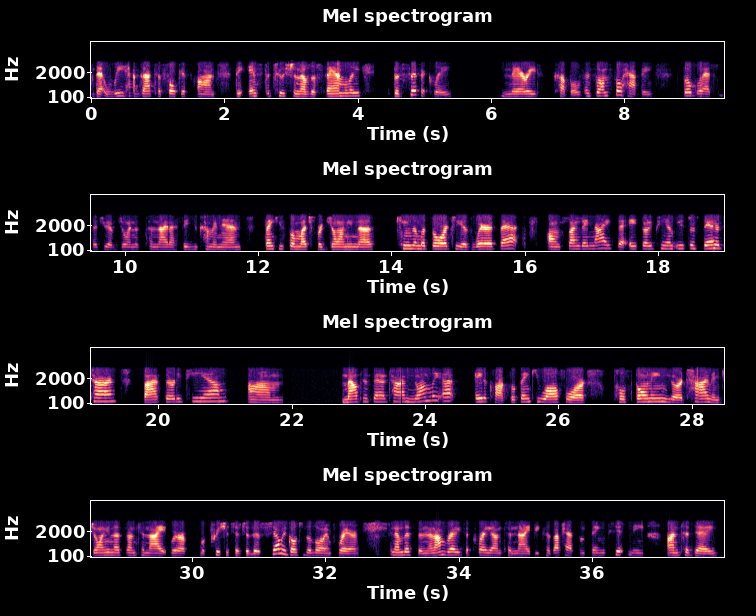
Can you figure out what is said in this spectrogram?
that we have got to focus on the institution of the family, specifically married couples. And so I'm so happy, so glad that you have joined us tonight. I see you coming in. Thank you so much for joining us. Kingdom Authority is where it's at on Sunday nights at 8:30 p.m. Eastern Standard Time, 5:30 p.m. Um, Mountain Standard Time, normally at 8 o'clock. So thank you all for postponing your time and joining us on tonight. We're, we're appreciative to this. Shall we go to the Lord in prayer? And I'm and I'm ready to pray on tonight because I've had some things hit me on today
